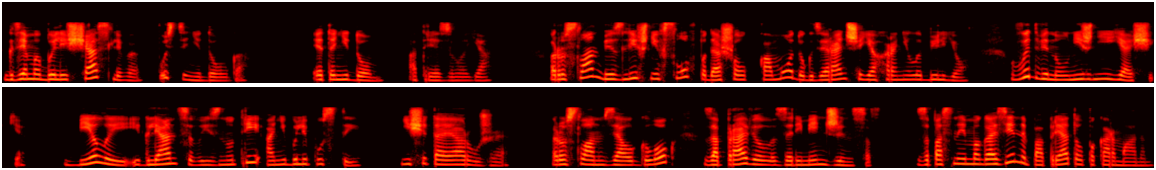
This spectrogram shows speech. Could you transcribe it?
Где мы были счастливы, пусть и недолго. Это не дом, отрезала я. Руслан без лишних слов подошел к комоду, где раньше я хранила белье. Выдвинул нижние ящики. Белые и глянцевые изнутри они были пусты, не считая оружия. Руслан взял глок, заправил за ремень джинсов. Запасные магазины попрятал по карманам.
